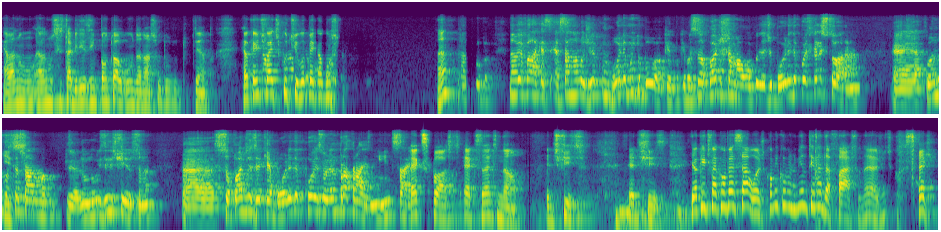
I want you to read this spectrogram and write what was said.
Ela não, ela não se estabiliza em ponto algum do nosso do, do tempo. É o que a gente não, vai discutir. Vou pegar alguns. Hã? Não, desculpa. Não, eu ia falar que essa analogia com bolha é muito boa, porque você só pode chamar uma coisa de bolha depois que ela estoura, né? É, quando você está numa. Não, não existe isso, né? Uh, você só pode dizer que é bolha depois olhando para trás, né, em hindsight. Ex post, ex ante não. É difícil. É difícil. E é o que a gente vai conversar hoje. Como economia não tem nada fácil, né? A gente consegue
